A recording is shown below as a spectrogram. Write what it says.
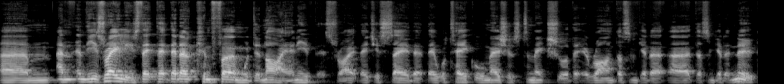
Um, and, and, the Israelis, they, they, they, don't confirm or deny any of this, right? They just say that they will take all measures to make sure that Iran doesn't get a uh, doesn't get a nuke.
